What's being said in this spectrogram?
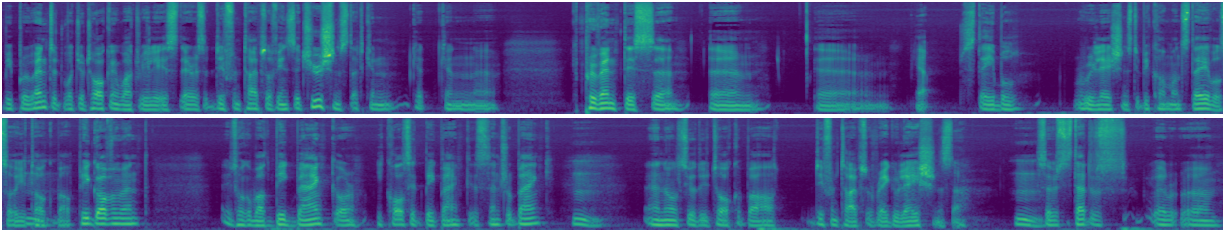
be prevented, what you're talking about really is there is different types of institutions that can get can uh, prevent this uh, um, um stable relations to become unstable. So you mm. talk about big government, you talk about big bank, or he calls it big bank, the central bank, mm. and also you talk about different types of regulations. There. Mm. So that was a um,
